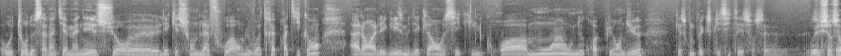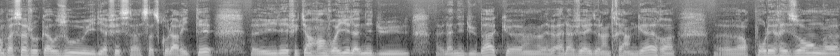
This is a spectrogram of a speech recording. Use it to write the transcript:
autour de sa 20e année sur les questions de la foi. On le voit très pratiquant, allant à l'église, mais déclarant aussi qu'il croit moins ou ne croit plus en Dieu. Qu'est-ce qu'on peut expliciter sur ce Oui, sur son passage au Kaouzou, il y a fait sa, scolarité. Euh, il est effectivement renvoyé l'année du, euh, l'année du bac, euh, à la veille de l'entrée en guerre. alors pour les raisons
